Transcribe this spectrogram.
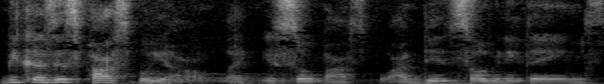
because it's possible, y'all. Like it's so possible. I've did so many things,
